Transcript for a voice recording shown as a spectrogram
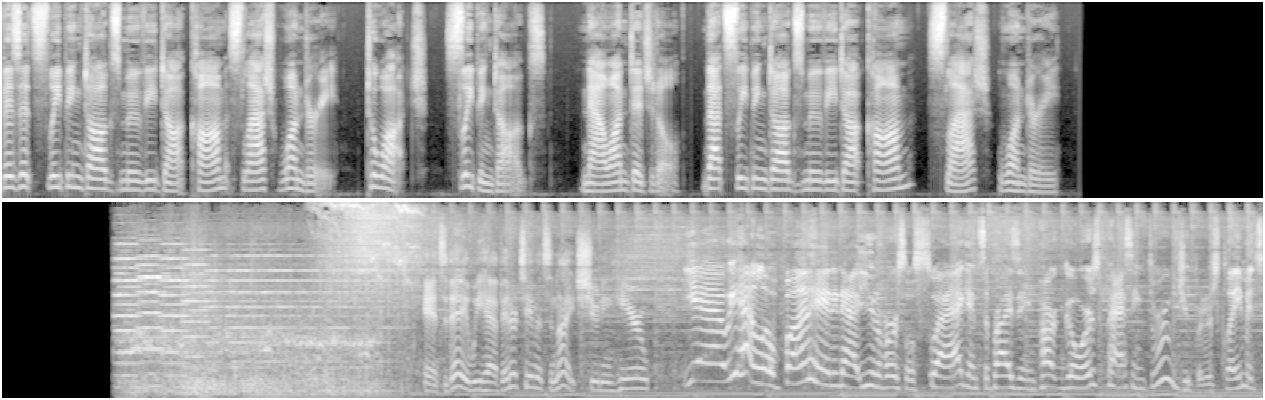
Visit sleepingdogsmovie.com slash Wondery to watch Sleeping Dogs, now on digital. That's sleepingdogsmovie.com slash Wondery. And today we have Entertainment Tonight shooting here. Yeah, we had a little fun handing out Universal swag and surprising park goers passing through Jupiter's claim. It's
